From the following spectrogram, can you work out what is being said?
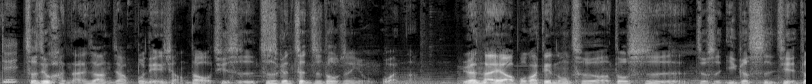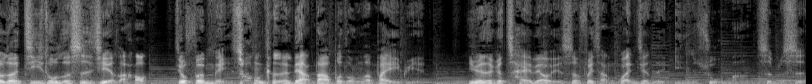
对，这就很难让人家不联想到，其实这是跟政治斗争有关呢、啊。原来啊，包括电动车啊，都是就是一个世界，都是激兔的世界了哈，就分美中可能两大不同的派别，因为这个材料也是非常关键的因素嘛，是不是？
